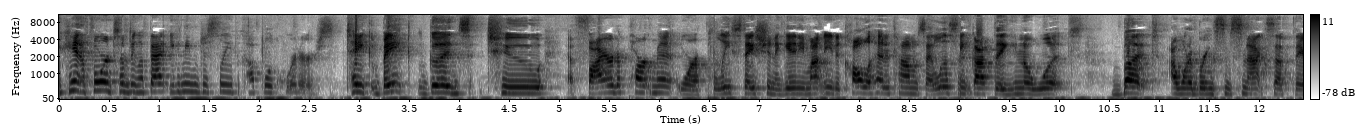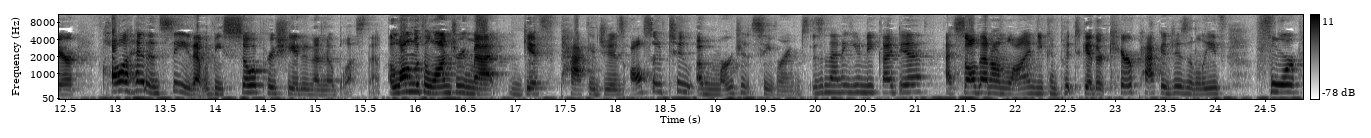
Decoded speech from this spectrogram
You can't afford something like that, you can even just leave a couple of quarters. Take baked goods to a fire department or a police station. Again, you might need to call ahead of time and say, listen, got the you know what but I want to bring some snacks up there, call ahead and see. That would be so appreciated and no bless them. Along with the laundromat gift packages, also to emergency rooms. Isn't that a unique idea? I saw that online. You can put together care packages and leave for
